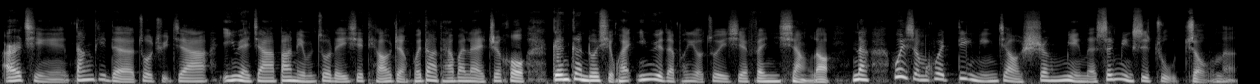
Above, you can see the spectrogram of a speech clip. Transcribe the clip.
而请当地的作曲家、音乐家帮你们做了一些调整，回到台湾来之后，跟更多喜欢音乐的朋友做一些分享。了，那为什么会定名叫生命呢？生命是主轴呢？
